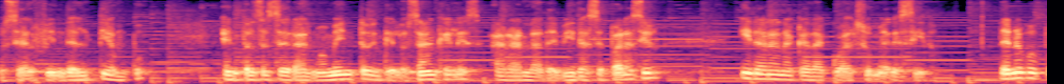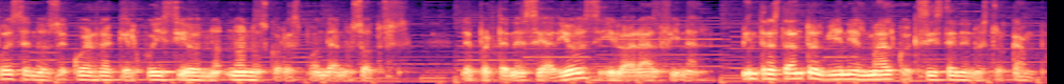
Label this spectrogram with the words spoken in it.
o sea, el fin del tiempo, entonces será el momento en que los ángeles harán la debida separación y darán a cada cual su merecido. De nuevo pues se nos recuerda que el juicio no, no nos corresponde a nosotros, le pertenece a Dios y lo hará al final. Mientras tanto el bien y el mal coexisten en nuestro campo.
